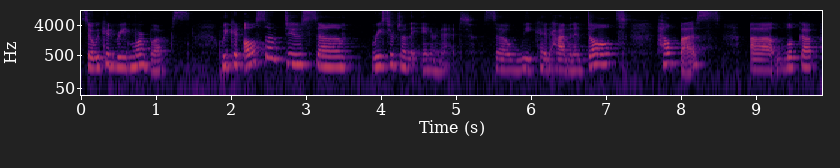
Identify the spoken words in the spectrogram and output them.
So, we could read more books. We could also do some research on the internet. So we could have an adult help us uh, look up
